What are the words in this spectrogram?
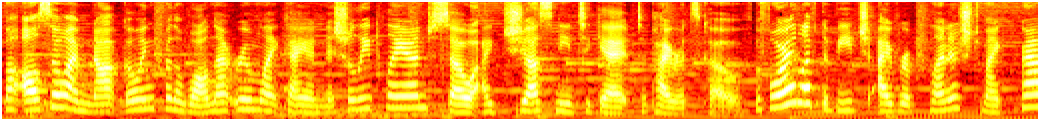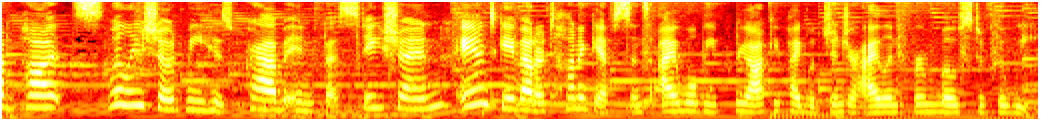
but also I'm not going for the walnut room like I initially planned, so I just need to get to Pirate's Cove. Before I left the beach, I replenished my crab pots. Willy showed me his crab infestation and gave out a ton of gifts since I will be preoccupied with Ginger Island for most of the week.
